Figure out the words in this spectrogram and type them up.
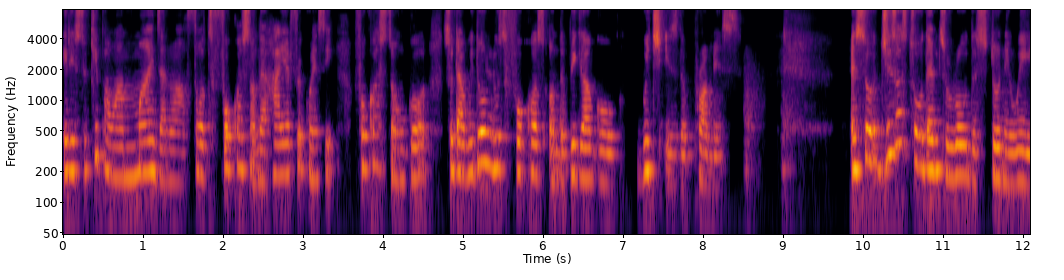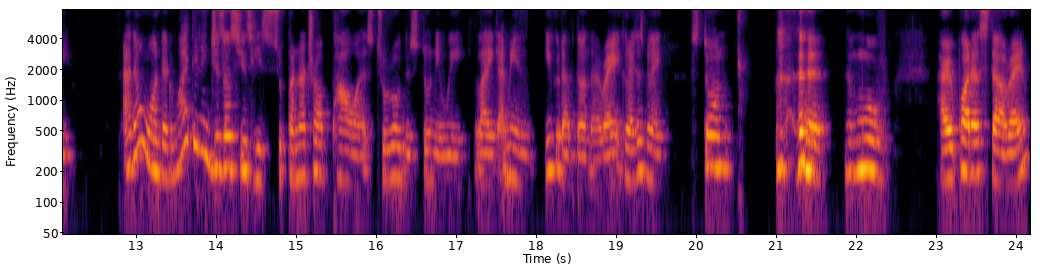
It is to keep our minds and our thoughts focused on the higher frequency, focused on God, so that we don't lose focus on the bigger goal, which is the promise. And so Jesus told them to roll the stone away. And I wondered, why didn't Jesus use his supernatural powers to roll the stone away? Like, I mean, he could have done that, right? He could have just been like, stone, move Harry Potter style, right?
